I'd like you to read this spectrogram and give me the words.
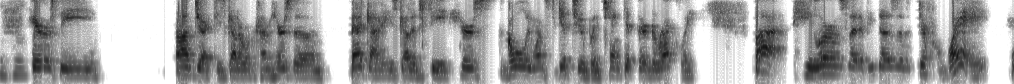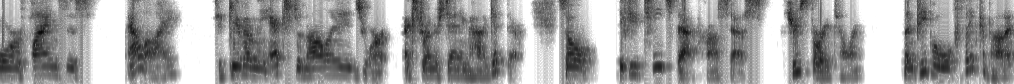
Mm-hmm. Here's the object he's got to overcome. Here's the bad guy he's got to defeat. Here's the goal he wants to get to, but he can't get there directly. But he learns that if he does it a different way or finds this ally, to give him the extra knowledge or extra understanding of how to get there. So if you teach that process through storytelling, then people will think about it.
